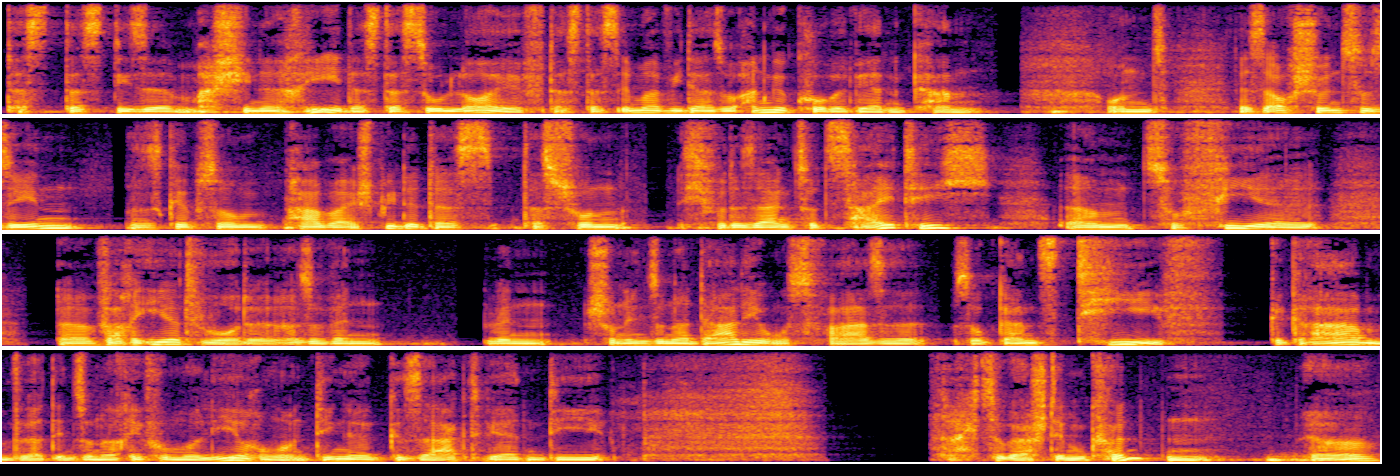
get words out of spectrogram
dass, dass diese Maschinerie, dass das so läuft, dass das immer wieder so angekurbelt werden kann. Und das ist auch schön zu sehen, es gibt so ein paar Beispiele, dass das schon, ich würde sagen, zu zeitig ähm, zu viel äh, variiert wurde. Also wenn wenn schon in so einer Darlegungsphase so ganz tief gegraben wird, in so einer Reformulierung und Dinge gesagt werden, die vielleicht sogar stimmen könnten, ja,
